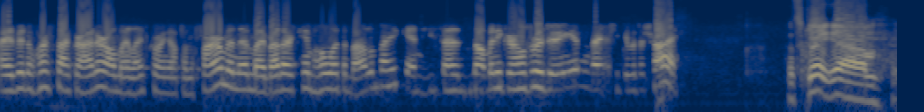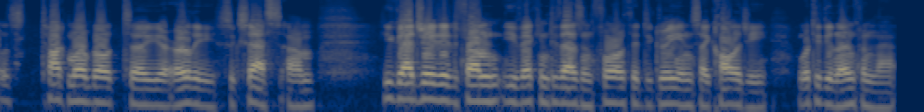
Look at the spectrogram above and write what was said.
I had been a horseback rider all my life growing up on the farm. And then my brother came home with a mountain bike, and he said not many girls were doing it, and I should give it a try. That's great. Yeah. Um, let's talk more about uh, your early success. Um, you graduated from UVic in 2004 with a degree in psychology. What did you learn from that?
